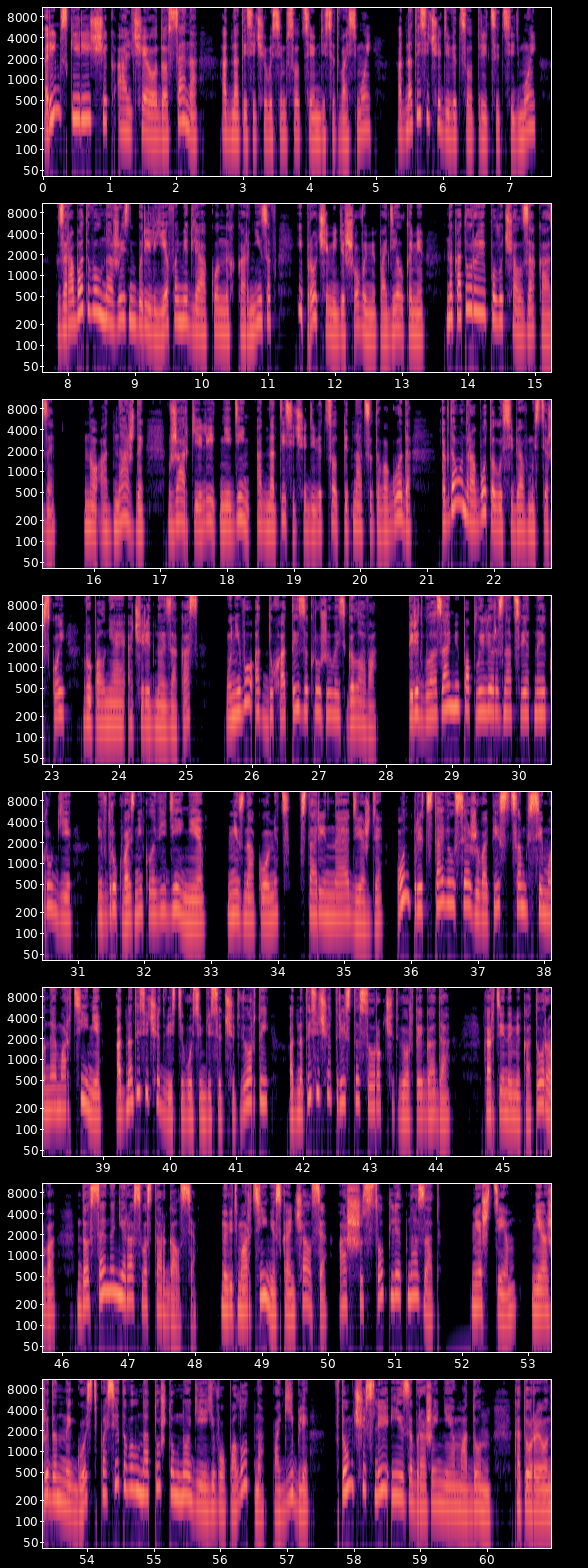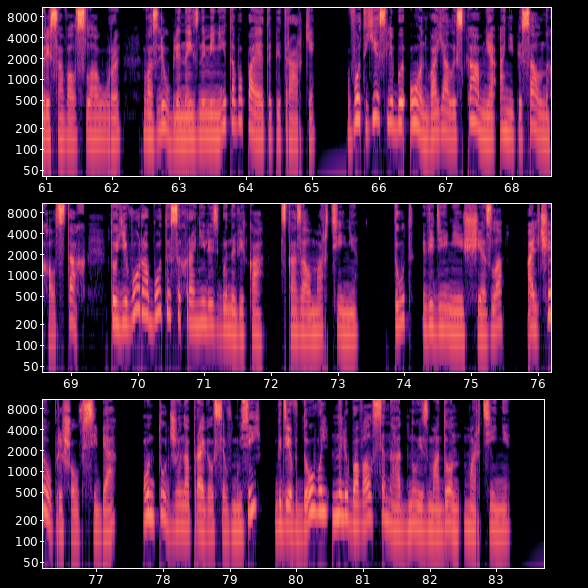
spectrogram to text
Римский резчик Альчео до Сена 1878-1937 зарабатывал на жизнь барельефами для оконных карнизов и прочими дешевыми поделками – на которые получал заказы. Но однажды, в жаркий летний день 1915 года, когда он работал у себя в мастерской, выполняя очередной заказ, у него от духоты закружилась голова. Перед глазами поплыли разноцветные круги, и вдруг возникло видение. Незнакомец в старинной одежде. Он представился живописцем Симоне Мартини, 1284 1344 года, картинами которого Доссена не раз восторгался. Но ведь Мартини скончался аж 600 лет назад. Меж тем, неожиданный гость посетовал на то, что многие его полотна погибли, в том числе и изображения Мадон, которые он рисовал с Лауры, возлюбленной знаменитого поэта Петрарки. Вот если бы он ваял из камня, а не писал на холстах, то его работы сохранились бы на века, сказал Мартини. Тут видение исчезло, Альчео пришел в себя. Он тут же направился в музей, где вдоволь налюбовался на одну из Мадон Мартини.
